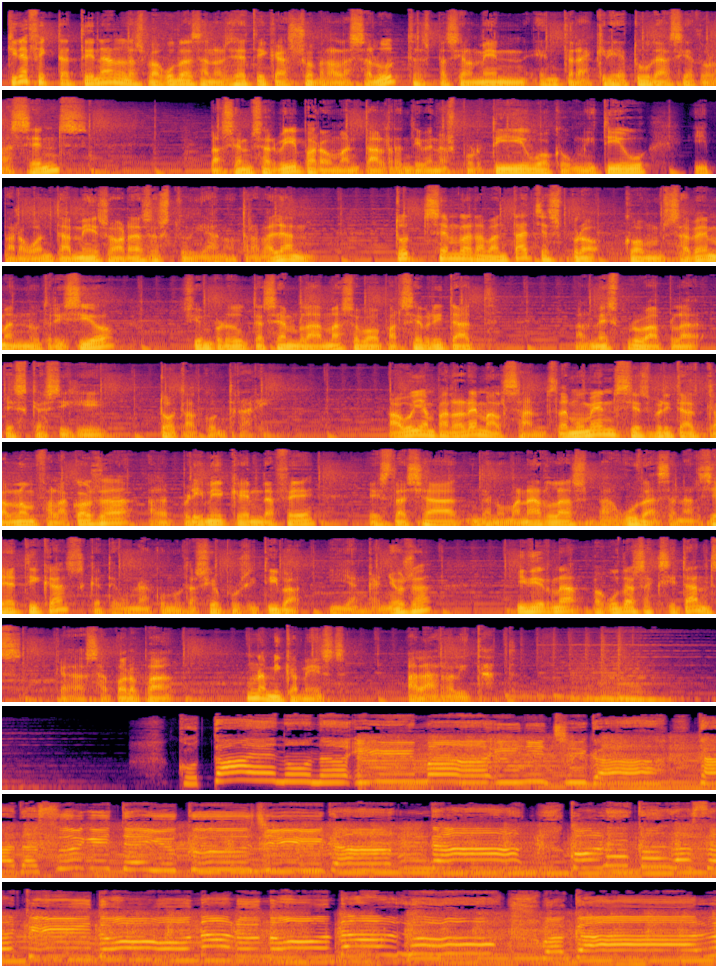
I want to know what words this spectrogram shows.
Quin efecte tenen les begudes energètiques sobre la salut, especialment entre criatures i adolescents? Les fem servir per augmentar el rendiment esportiu o cognitiu i per aguantar més hores estudiant o treballant. Tot semblen avantatges, però, com sabem en nutrició, si un producte sembla massa bo per ser veritat, el més probable és que sigui tot el contrari. Avui en parlarem als sants. De moment, si és veritat que el nom fa la cosa, el primer que hem de fer és deixar d'anomenar-les begudes energètiques, que té una connotació positiva i enganyosa, i dir-ne begudes excitants, que s'apropa una mica més a la realitat. 答えのない毎日がただ過ぎてゆく時間がこれから先どうなるのだろうわから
